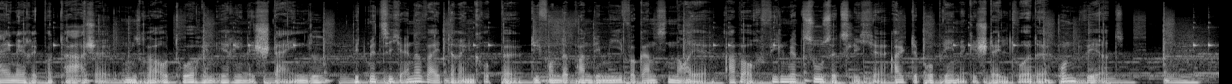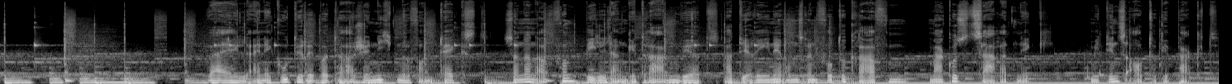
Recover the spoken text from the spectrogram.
Eine Reportage unserer Autorin Irene Steindl widmet sich einer weiteren Gruppe, die von der Pandemie vor ganz neue, aber auch vielmehr zusätzliche alte Probleme gestellt wurde und wird. Weil eine gute Reportage nicht nur von Text, sondern auch von Bildern getragen wird, hat Irene unseren Fotografen Markus Zaradnik mit ins Auto gepackt.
